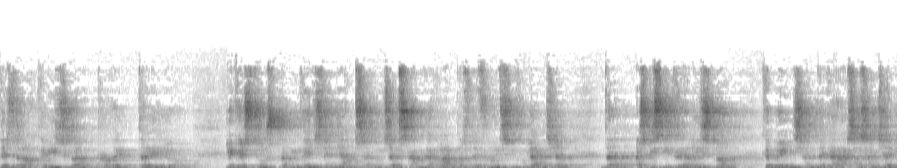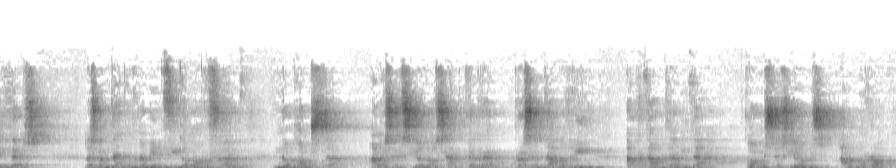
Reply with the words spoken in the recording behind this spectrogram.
des de l'arquebisbe Rodet Trello. I aquests capitells s'enllancen mitjançant garlandes de fruits i fullatge d'exquisit realisme que pengen de carasses angèliques. L'esmentat ornament fitomorfa no consta a la secció del SAT que presentar a Madrid a tal d'evitar concessions al barroc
